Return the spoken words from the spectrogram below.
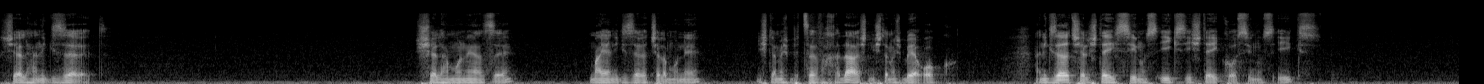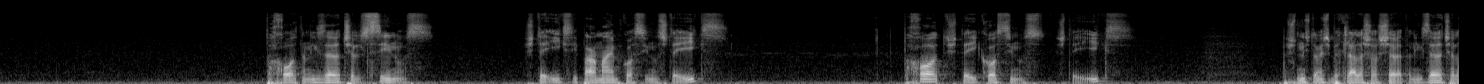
של הנגזרת של המונה הזה. מהי הנגזרת של המונה? נשתמש בצבע חדש, נשתמש בירוק. הנגזרת של שתי סינוס x היא שתי קוסינוס x. פחות הנגזרת של סינוס שתי x היא פעמיים קוסינוס שתי x. פחות שתי קוסינוס שתי x. פשוט נשתמש בכלל השרשרת. הנגזרת של,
